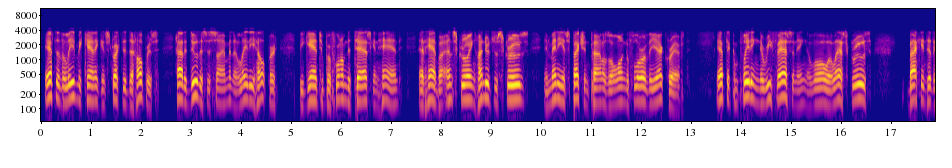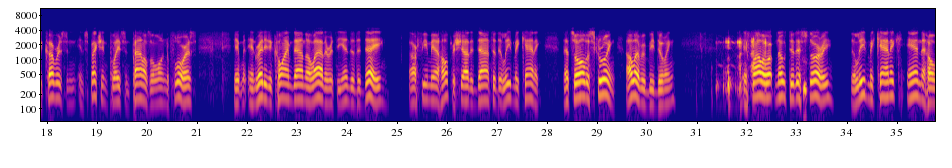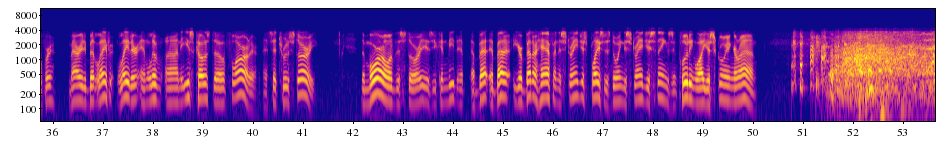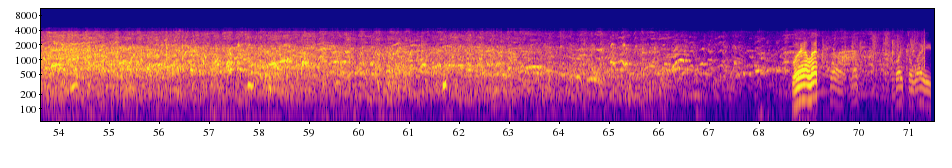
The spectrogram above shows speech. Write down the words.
After the lead mechanic instructed the helpers how to do this assignment, a lady helper began to perform the task in hand at hand by unscrewing hundreds of screws and many inspection panels along the floor of the aircraft. After completing the refastening of all the last screws back into the covers and inspection plates and panels along the floors, and ready to climb down the ladder at the end of the day, our female helper shouted down to the lead mechanic, That's all the screwing I'll ever be doing. A follow up note to this story the lead mechanic and the helper married a bit later, and live on the east coast of Florida. It's a true story. The moral of this story is you can meet a, a, a better, your better half in the strangest places doing the strangest things, including while you're screwing around. Well, let's uh, let's break away.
